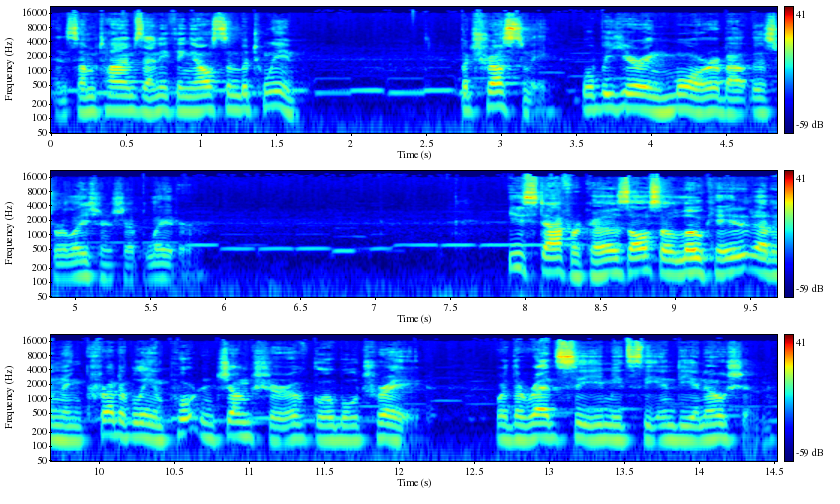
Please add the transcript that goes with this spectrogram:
and sometimes anything else in between. But trust me, we'll be hearing more about this relationship later. East Africa is also located at an incredibly important juncture of global trade where the Red Sea meets the Indian Ocean.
